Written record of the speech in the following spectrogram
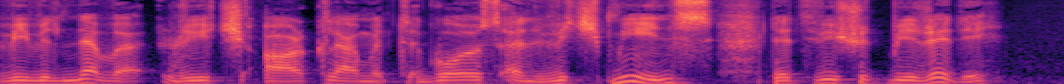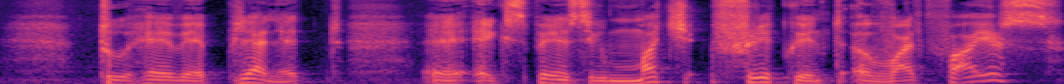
we will never reach our climate goals, and which means that we should be ready to have a planet uh, experiencing much frequent uh, wildfires,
